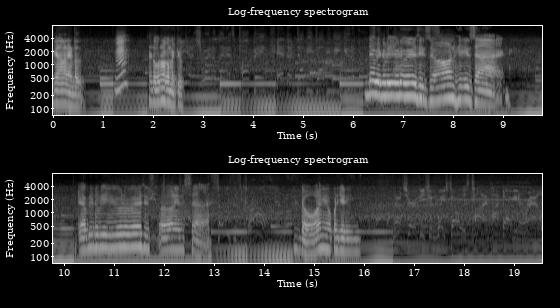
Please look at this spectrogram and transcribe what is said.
അതാണ് അറിയേണ്ടത്. ഡോർ നോക്കാൻ പറ്റുമോ? WWE Universe is on his side. WWE Universe is all inside. Door എങ്ങനെ open, Jerry. Oh, sure if he should waste all his time hot dogging around.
